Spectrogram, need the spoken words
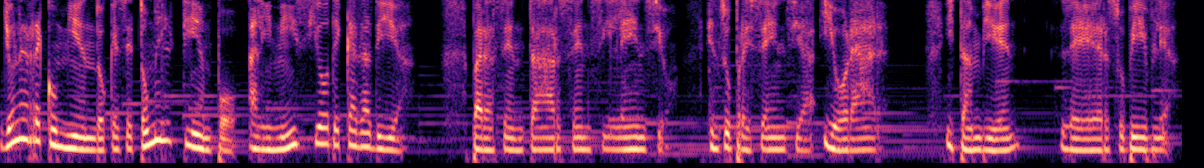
yo le recomiendo que se tome el tiempo al inicio de cada día para sentarse en silencio en su presencia y orar, y también leer su Biblia.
